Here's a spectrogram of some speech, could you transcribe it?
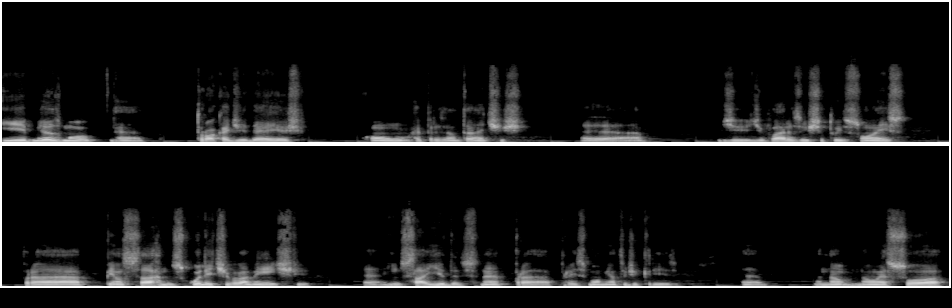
e mesmo é, troca de ideias com representantes é, de, de várias instituições para pensarmos coletivamente é, em saídas né, para esse momento de crise. É, não, não é só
